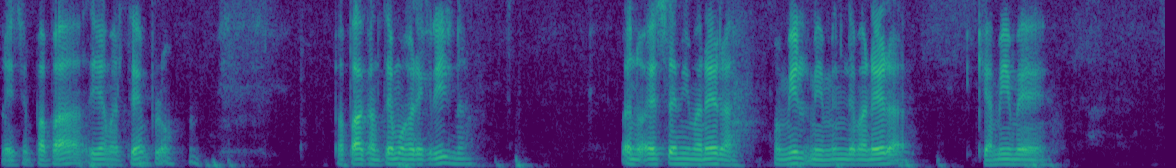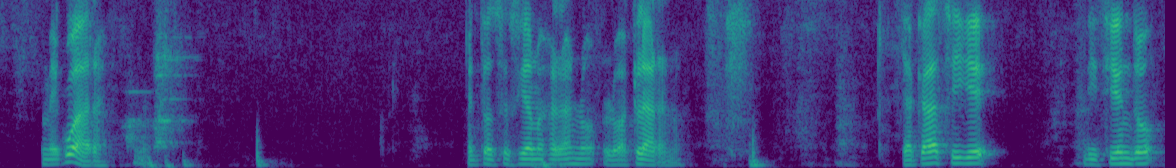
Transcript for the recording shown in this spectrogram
Le dicen, papá, dígame al templo. Papá, cantemos Hare Krishna. Bueno, esa es mi manera, humilde, mi humilde manera que a mí me, me cuadra. Entonces, el Maharaj no, lo aclara. ¿no? Y acá sigue diciendo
